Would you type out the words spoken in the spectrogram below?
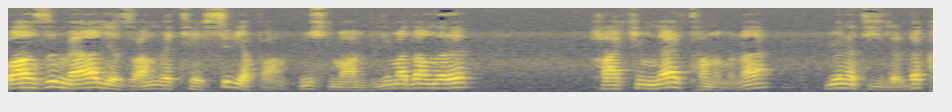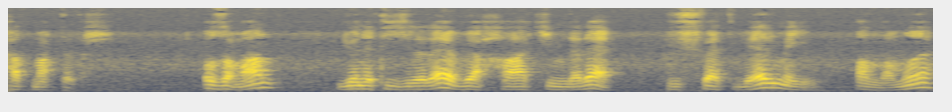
Bazı meal yazan ve tefsir yapan Müslüman bilim adamları hakimler tanımına yöneticileri de katmaktadır. O zaman yöneticilere ve hakimlere rüşvet vermeyin anlamı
